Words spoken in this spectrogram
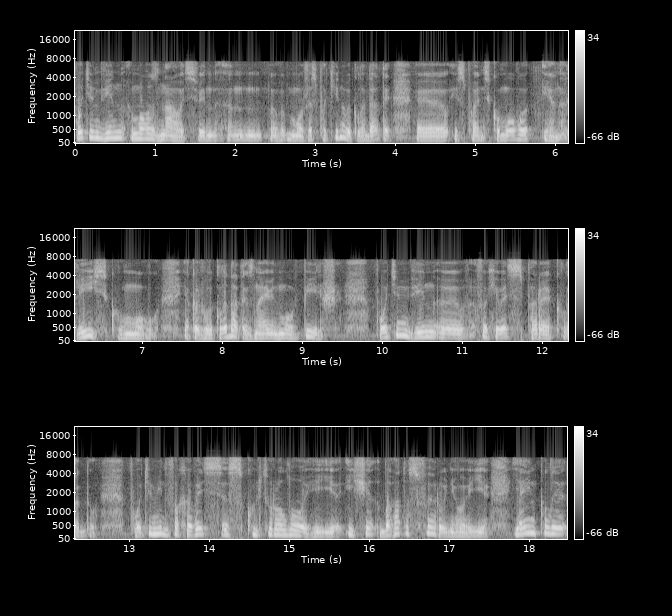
Потім він мовознавець, він може спокійно викладати е, іспанську мову і англійську мову. Я кажу, викладати, знає він мов більше. Потім він е, фахівець з перекладу, потім він фахівець з культурології. І ще багато сфер у нього є. Я інколи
